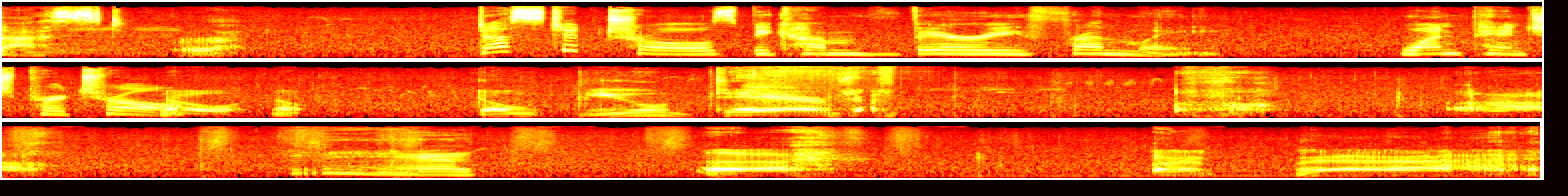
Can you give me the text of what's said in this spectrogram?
Dust. Dusted trolls become very friendly. One pinch per troll. No, no. Don't you dare. Oh, oh. man. Uh. Uh, uh.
